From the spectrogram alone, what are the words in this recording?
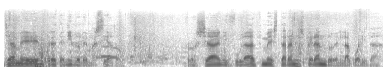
Ya me he entretenido demasiado. Roshan y Fulad me estarán esperando en la guarida.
